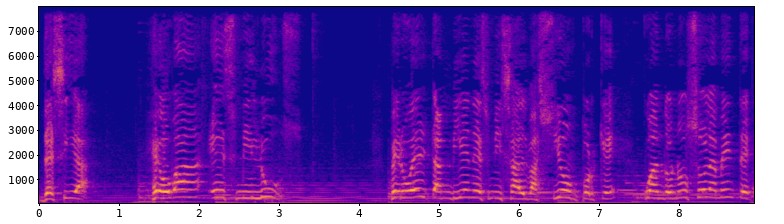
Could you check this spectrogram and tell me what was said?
decía, Jehová es mi luz pero Él también es mi salvación, porque cuando no solamente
